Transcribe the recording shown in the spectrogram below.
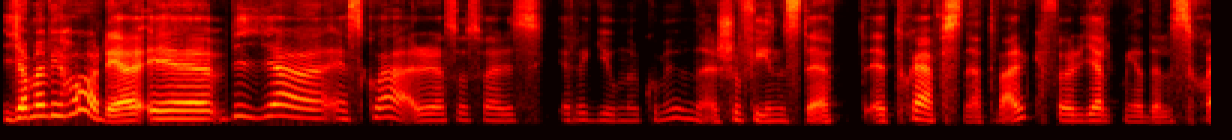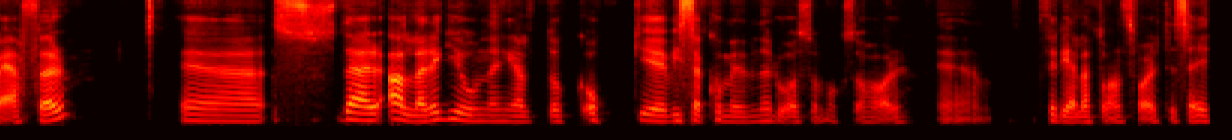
Ja, men vi har det. Eh, via SKR, alltså Sveriges regioner och kommuner, så finns det ett, ett chefsnätverk för hjälpmedelschefer. Eh, där alla regioner helt och, och eh, vissa kommuner då som också har eh, fördelat ansvaret till sig.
